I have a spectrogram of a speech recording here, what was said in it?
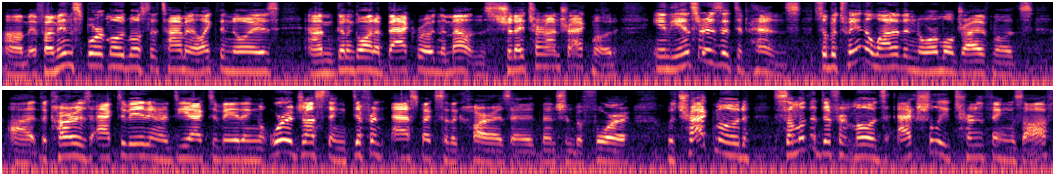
Um, if I'm in sport mode most of the time and I like the noise and I'm gonna go on a back road in the mountains, should I turn on track mode? And the answer is it depends. So between a lot of the normal drive modes, uh, the car is activating or deactivating or adjusting different aspects of the car as I had mentioned before. With track mode, some of the different modes actually turn things off,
